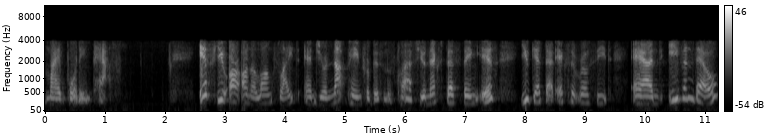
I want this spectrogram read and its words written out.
my boarding pass. If you are on a long flight and you're not paying for business class, your next best thing is you get that exit row seat, and even though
